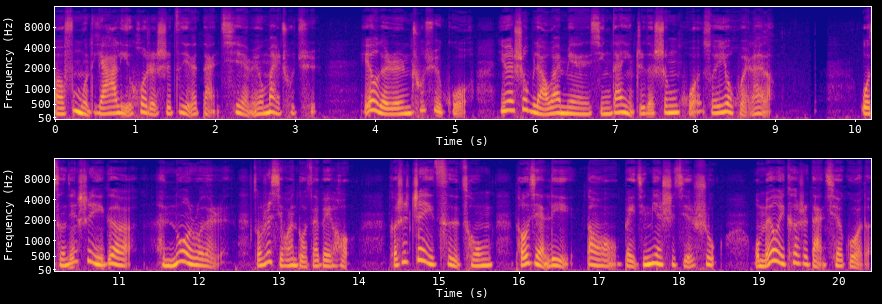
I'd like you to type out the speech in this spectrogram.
呃，父母的压力，或者是自己的胆怯没有迈出去，也有的人出去过，因为受不了外面形单影只的生活，所以又回来了。我曾经是一个很懦弱的人，总是喜欢躲在背后。可是这一次，从投简历到北京面试结束，我没有一刻是胆怯过的。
